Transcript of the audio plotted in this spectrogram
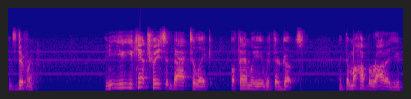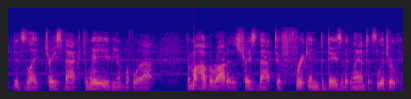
it's different. And you, you, can't trace it back to like a family with their goats. Like the Mahabharata, you it's like traced back to way know, before that. The Mahabharata is traced back to frickin' the days of Atlantis, literally.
